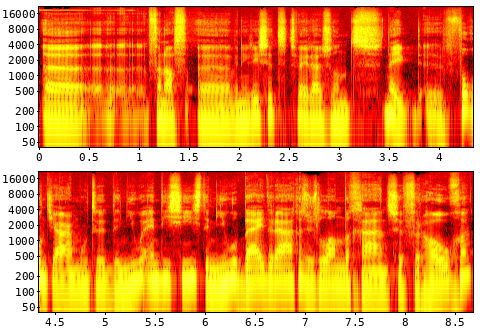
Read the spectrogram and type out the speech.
ja. Uh, vanaf, wanneer is het? 2000... Nee, volgend jaar moeten de nieuwe NDC's, de nieuwe bijdragen... dus landen gaan ze verhogen.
